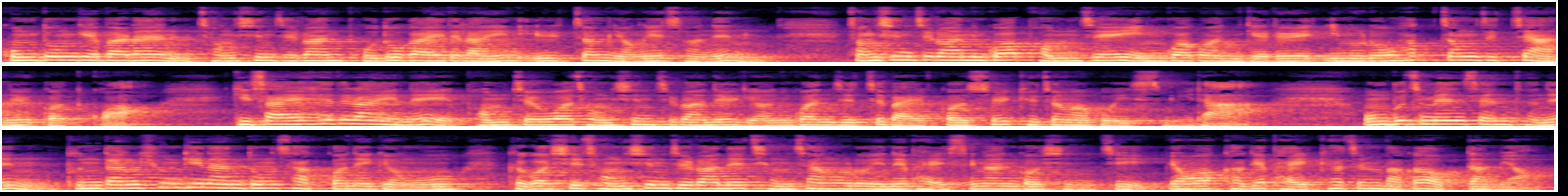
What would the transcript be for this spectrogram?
공동 개발한 정신질환 보도 가이드라인 1.0에서는 정신질환과 범죄의 인과관계를 임으로 확정 짓지 않을 것과 기사의 헤드라인에 범죄와 정신질환을 연관짓지 말 것을 규정하고 있습니다. 옴부즈맨 센터는 분당 흉기난동 사건의 경우 그것이 정신질환의 증상으로 인해 발생한 것인지 명확하게 밝혀진 바가 없다며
